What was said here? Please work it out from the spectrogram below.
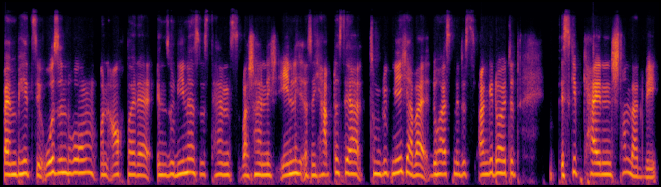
beim PCO-Syndrom und auch bei der Insulinresistenz wahrscheinlich ähnlich. Also ich habe das ja zum Glück nicht, aber du hast mir das angedeutet, es gibt keinen Standardweg.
